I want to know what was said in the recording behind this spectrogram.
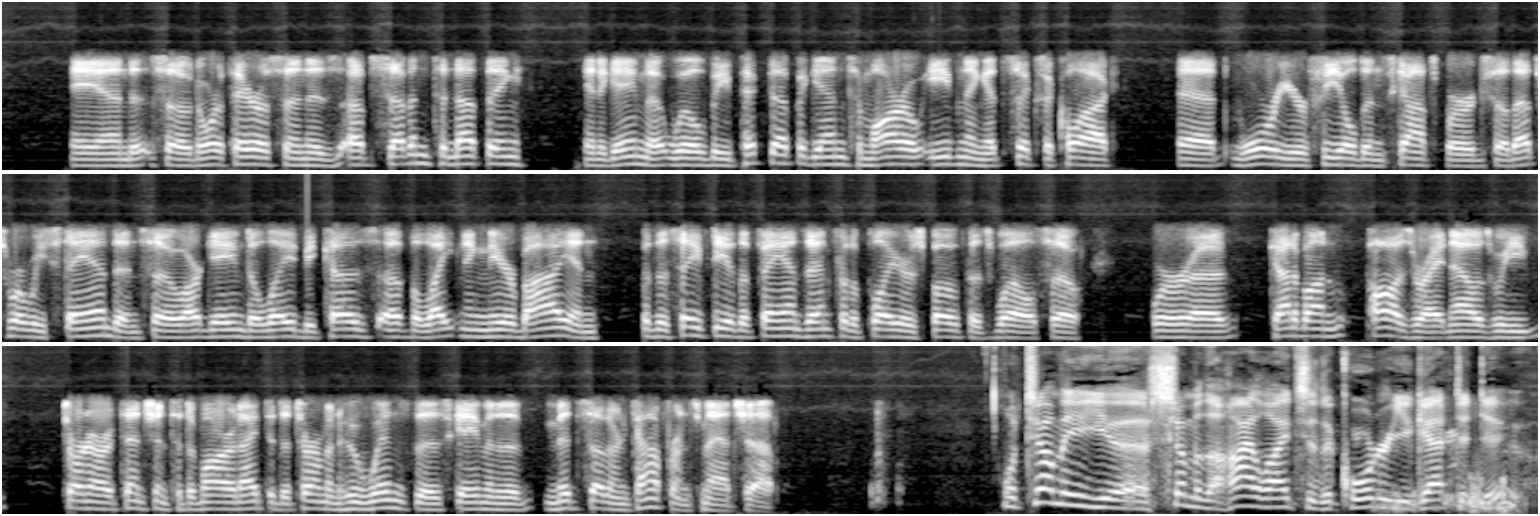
and so North Harrison is up seven to nothing in a game that will be picked up again tomorrow evening at six o'clock at Warrior Field in Scottsburg. So that's where we stand, and so our game delayed because of the lightning nearby, and for the safety of the fans and for the players both as well. So we're uh, kind of on pause right now as we turn our attention to tomorrow night to determine who wins this game in the Mid Southern Conference matchup. Well, tell me uh, some of the highlights of the quarter you got to do.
